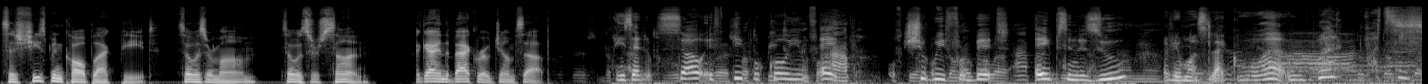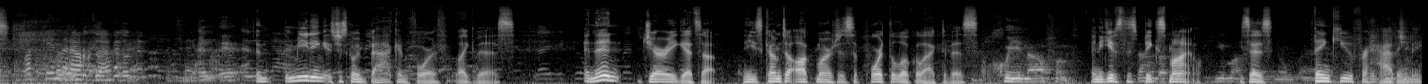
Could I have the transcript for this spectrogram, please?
says she's been called Black Pete. So is her mom. So is her son. A guy in the back row jumps up. He said, So if people call you ape, should we forbid apes in the zoo? Everyone's like, what? What? What's this? Uh, and the meeting is just going back and forth like this. And then Jerry gets up. He's come to Alkmaar to support the local activists. And he gives this big smile. He says, Thank you for having me.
